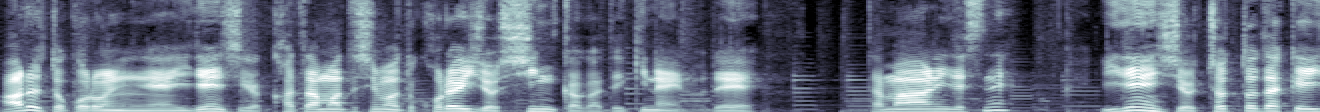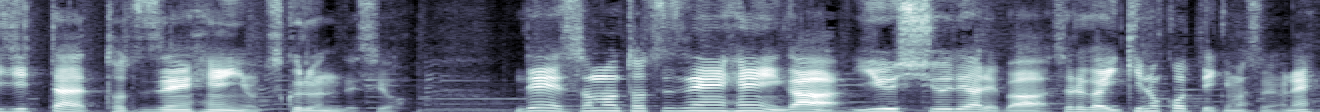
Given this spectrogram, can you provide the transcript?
あるところにね遺伝子が固まってしまうとこれ以上進化ができないのでたまにですね遺伝子をちょっとだけいじった突然変異を作るんですよ。でその突然変異が優秀であればそれが生き残っていきますよね。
